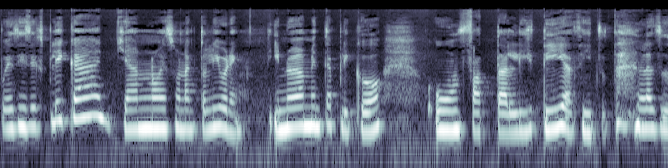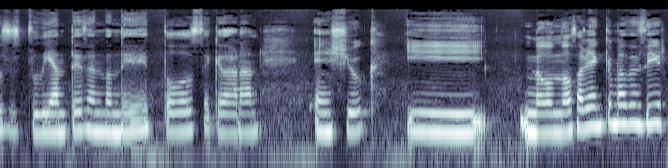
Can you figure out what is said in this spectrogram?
Pues si se explica, ya no es un acto libre. Y nuevamente aplicó un fatality así total a sus estudiantes en donde todos se quedaron en shock y no, no sabían qué más decir.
